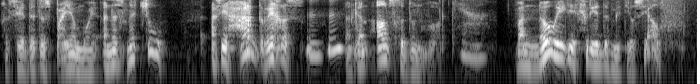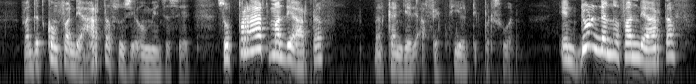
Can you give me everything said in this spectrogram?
gesê dit is baie mooi en is net so. As die hart reg is, mm -hmm. dan kan alles gedoen word. Ja. Want nou het jy vrede met jouself. Want dit kom van die hart af soos die ou mense sê. So praat man die hart af, dan kan jy dit affekteer die persoon. En doen dinge van die hart af,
